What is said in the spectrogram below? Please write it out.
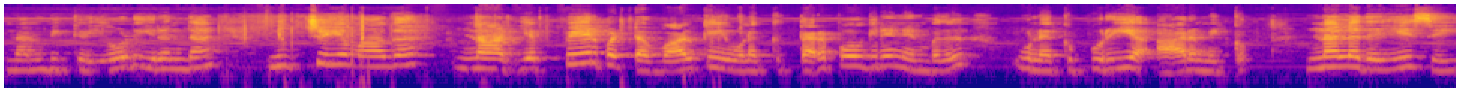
நம்பிக்கையோடு இருந்தால் நிச்சயமாக நான் எப்பேற்பட்ட வாழ்க்கையை உனக்கு தரப்போகிறேன் என்பது உனக்கு புரிய ஆரம்பிக்கும். நல்லதையே செய்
